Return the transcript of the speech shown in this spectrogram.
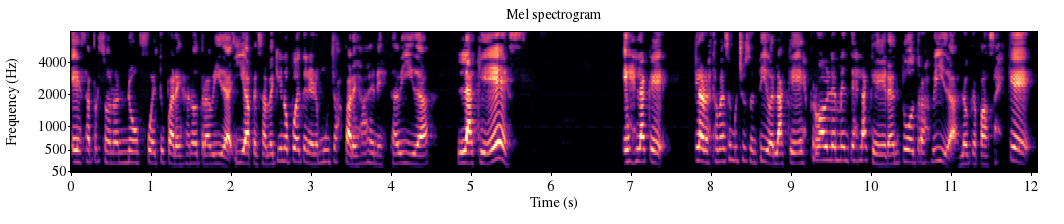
esa persona no fue tu pareja en otra vida. Y a pesar de que uno puede tener muchas parejas en esta vida, la que es, es la que, claro, esto me hace mucho sentido, la que es probablemente es la que era en tu otras vidas. Lo que pasa es que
